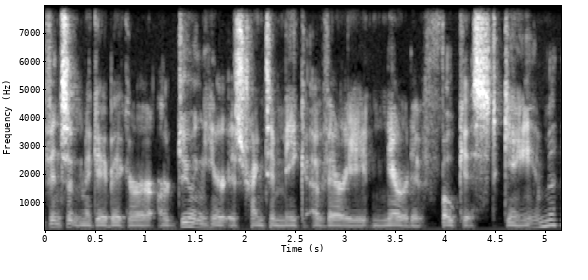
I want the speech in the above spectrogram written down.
Vincent Meguey Baker are doing here is trying to make a very narrative focused game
